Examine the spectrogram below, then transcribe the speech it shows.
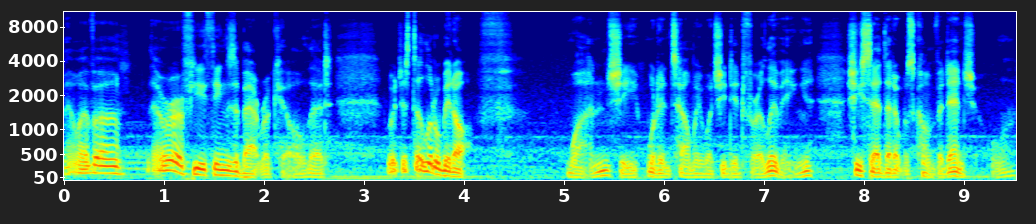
However, there were a few things about Raquel that were just a little bit off. One, she wouldn't tell me what she did for a living. She said that it was confidential.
